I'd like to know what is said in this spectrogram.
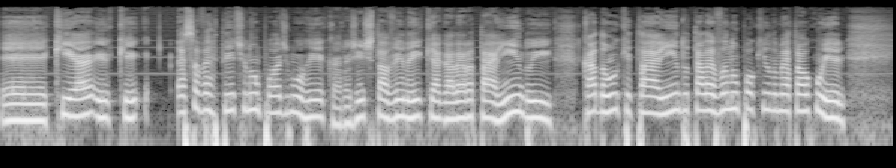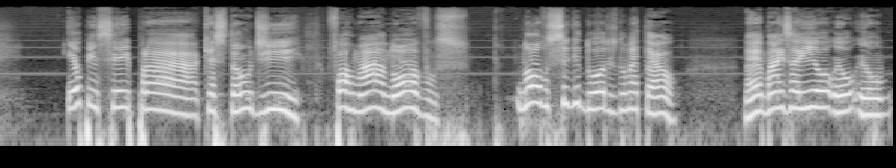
é que, é que essa vertente não pode morrer, cara. A gente tá vendo aí que a galera tá indo e cada um que tá indo tá levando um pouquinho do metal com ele. Eu pensei para questão de formar novos novos seguidores do metal, né? Mas aí eu, eu, eu,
